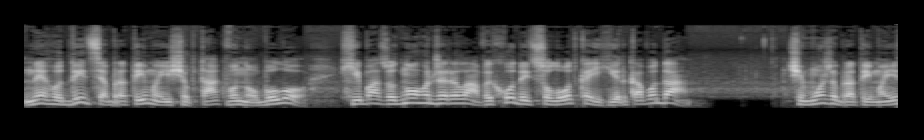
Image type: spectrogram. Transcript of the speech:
не годиться, брати мої, щоб так воно було. Хіба з одного джерела виходить солодка і гірка вода? Чи може, брати мої,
